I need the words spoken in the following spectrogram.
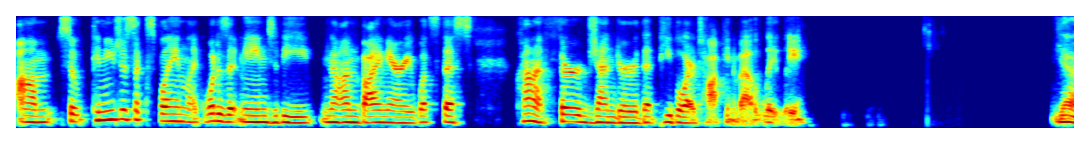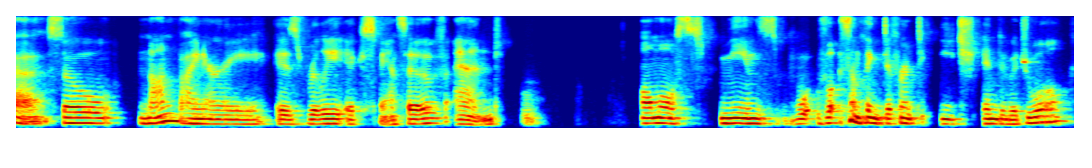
Um, so, can you just explain, like, what does it mean to be non binary? What's this? Kind of third gender that people are talking about lately? Yeah. So non binary is really expansive and almost means w- something different to each individual.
